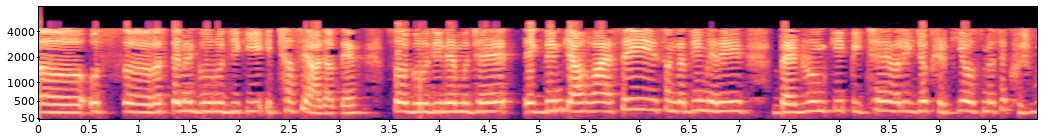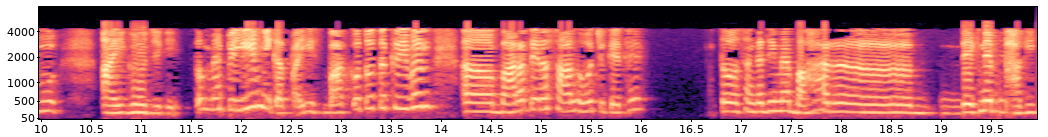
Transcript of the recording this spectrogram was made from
उस रास्ते में गुरु जी की इच्छा से आ जाते हैं। सो गुरु जी ने मुझे एक दिन क्या हुआ, ऐसे ही संगत जी मेरे बेडरूम की पीछे वाली जो खिड़की है, उसमें से खुशबू आई गुरु जी की। तो मैं बिलीव नहीं कर पाई। इस बात को तो तकरीबन बारह तेरह साल हो चुके थे। तो संगत जी, मैं बाहर देखने भागी।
